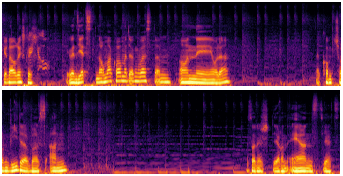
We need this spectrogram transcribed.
Genau richtig. Wenn sie jetzt nochmal kommen mit irgendwas, dann... Oh nee, oder? Da kommt schon wieder was an. Das ist doch nicht deren Ernst jetzt.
